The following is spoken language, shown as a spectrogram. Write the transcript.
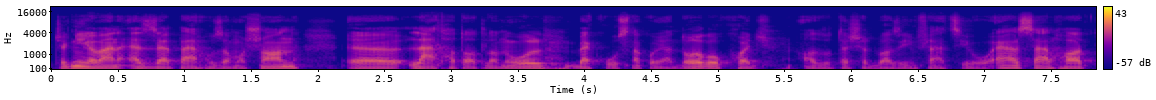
csak nyilván ezzel párhuzamosan láthatatlanul bekúsznak olyan dolgok, hogy adott esetben az infláció elszállhat,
